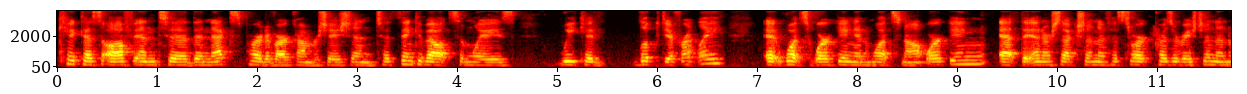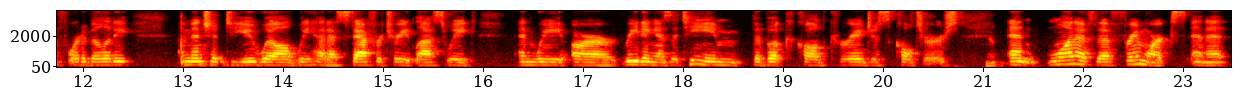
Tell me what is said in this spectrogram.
kick us off into the next part of our conversation to think about some ways we could look differently at what's working and what's not working at the intersection of historic preservation and affordability. I mentioned to you, Will, we had a staff retreat last week, and we are reading as a team the book called Courageous Cultures. Yep. And one of the frameworks in it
